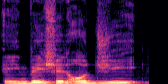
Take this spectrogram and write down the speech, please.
E invece oggi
